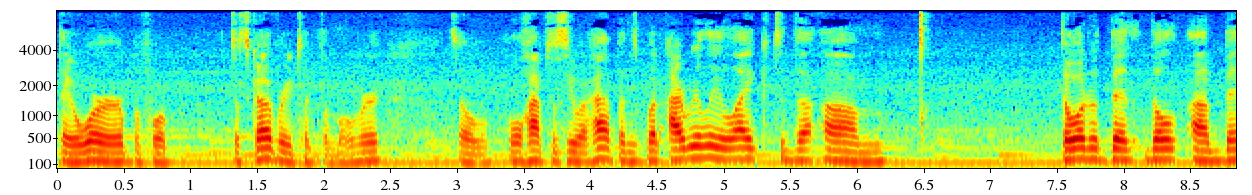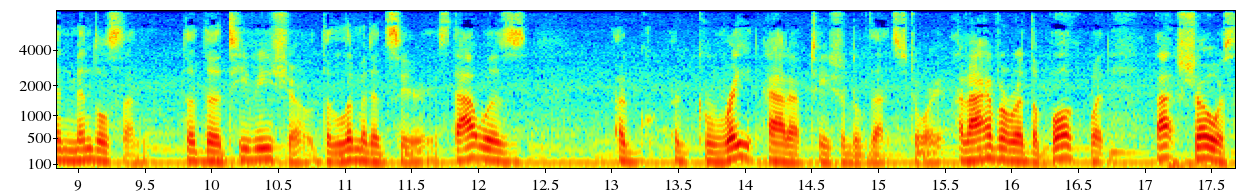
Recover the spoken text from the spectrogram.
they were before Discovery took them over. So we'll have to see what happens. But I really liked the um, the one with Ben, Bill, uh, ben Mendelsohn, the the TV show, the limited series. That was a, a great adaptation of that story. And I haven't read the book, but that show was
